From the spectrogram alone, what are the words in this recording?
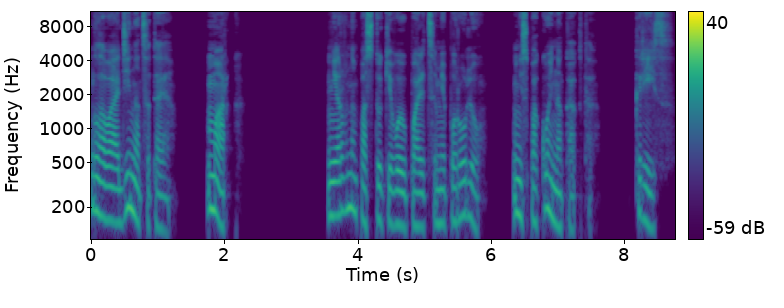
Глава одиннадцатая. Марк. Нервно постукиваю пальцами по рулю. Неспокойно как-то. Крис.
